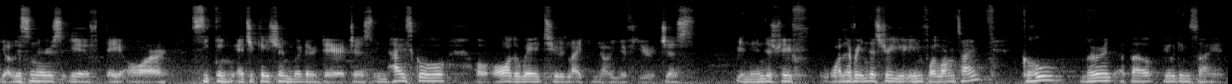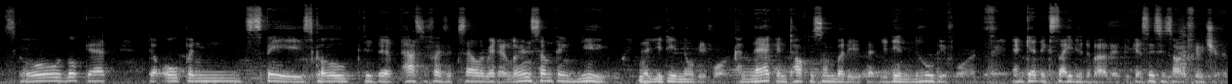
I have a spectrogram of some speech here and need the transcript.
your listeners, if they are seeking education, whether they're just in high school or all the way to like, you know, if you're just in industry, whatever industry you're in for a long time, go learn about building science. Go look at the open space, go to the Passive Accelerator, learn something new that you didn't know before. Connect and talk to somebody that you didn't know before and get excited about it because this is our future.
